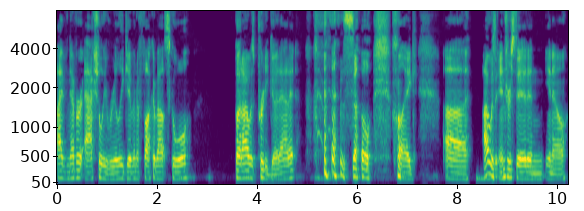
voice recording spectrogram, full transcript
I've never actually really given a fuck about school, but I was pretty good at it. so like uh I was interested in, you know,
